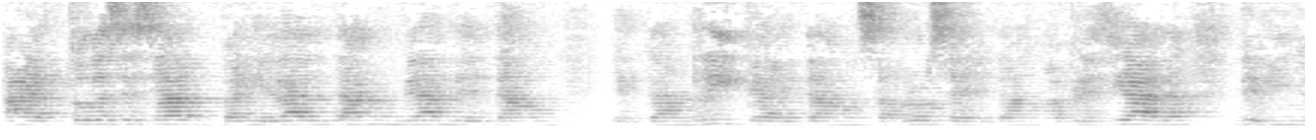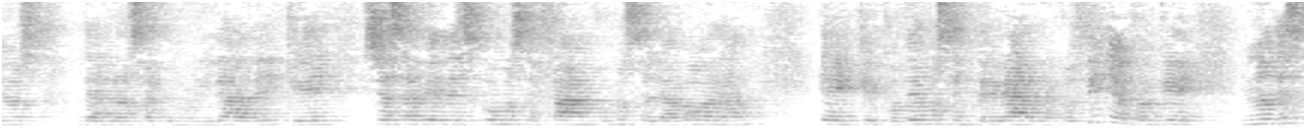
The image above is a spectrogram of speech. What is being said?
a toda esa variedad tan grande, tan, eh, tan rica e tan sabrosa e tan apreciada de viños da nosa comunidade que xa sabedes como se fan, como se elaboran e eh, que podemos entregar na cociña porque non des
